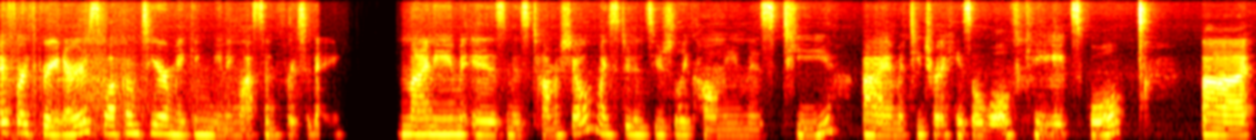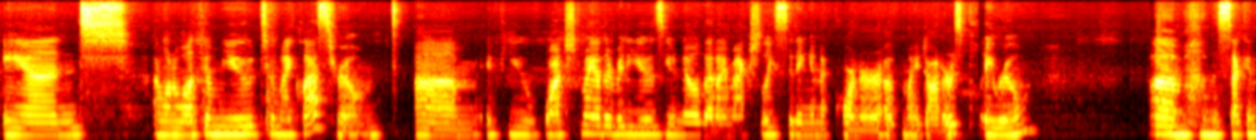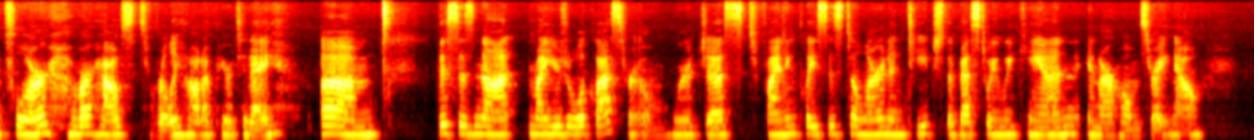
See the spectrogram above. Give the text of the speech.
Hi, fourth graders. Welcome to your making meaning lesson for today. My name is Ms. Tomashow. My students usually call me Ms. T. I'm a teacher at Hazel Wolf K-8 school. Uh, and I want to welcome you to my classroom. Um, if you've watched my other videos, you know that I'm actually sitting in a corner of my daughter's playroom um, on the second floor of our house. It's really hot up here today. Um, this is not my usual classroom. We're just finding places to learn and teach the best way we can in our homes right now.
